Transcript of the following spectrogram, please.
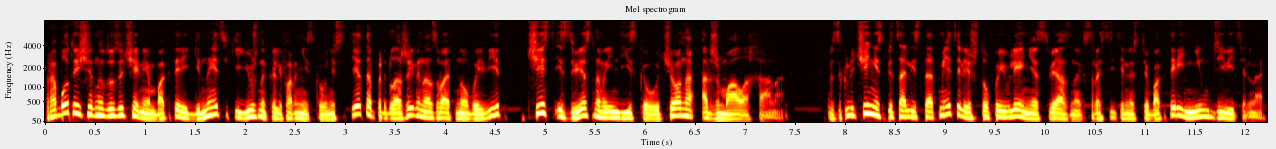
Работающие над изучением бактерий генетики Южно-Калифорнийского университета предложили назвать новый вид в честь известного индийского ученого Аджмала Хана. В заключении специалисты отметили, что появление связанных с растительностью бактерий неудивительно,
